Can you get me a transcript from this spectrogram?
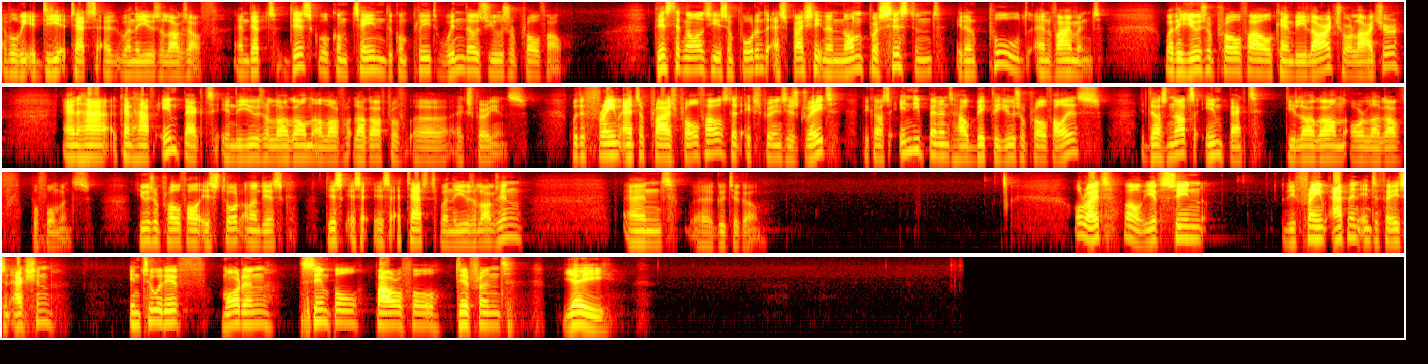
and will be detached when the user logs off. And that disk will contain the complete Windows user profile. This technology is important, especially in a non-persistent, in a pooled environment, where the user profile can be large or larger and ha can have impact in the user log on or log, log off uh, experience. With the frame enterprise profiles, that experience is great because independent how big the user profile is, it does not impact the log on or log off performance. User profile is stored on a disk, disk is, is attached when the user logs in, and uh, good to go. All right, well, you've seen the frame admin interface in action. Intuitive, modern, simple, powerful, different. Yay!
